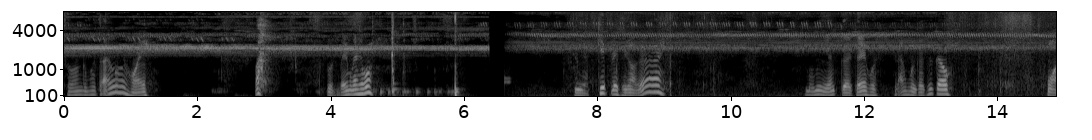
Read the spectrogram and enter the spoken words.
สองกับบ่ตายโอ้ยหอย หลุดไปเหมือนกันครับผมเงียบกิ๊บเลยพี่น้องเอ้ยบ่มีหยังเกิดเลยพุ่นหลังพุ่นก็คือเก่าหัว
